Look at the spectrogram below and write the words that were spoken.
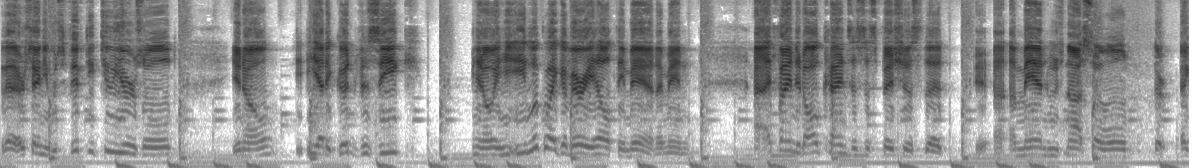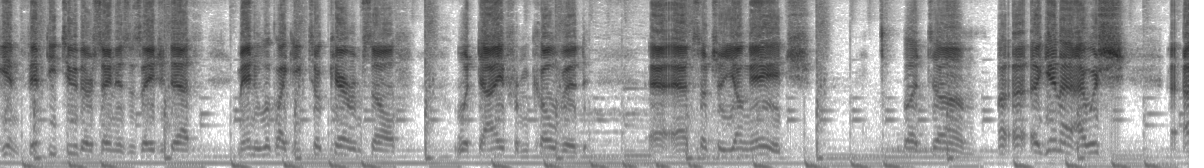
They're saying he was 52 years old. You know, he had a good physique. You know, he, he looked like a very healthy man. I mean, I find it all kinds of suspicious that a man who's not so old, again, 52, they're saying is his age of death, man who looked like he took care of himself would die from COVID at, at such a young age. But, um, uh, again, I, I wish. I,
